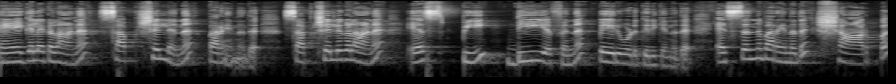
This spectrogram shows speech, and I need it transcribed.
മേഖലകളാണ് സബ് ഷെൽ എന്ന് പറയുന്നത്. സബ് ഷെല്ലുകളാണ് എസ് പി ഡി എഫ് എന്ന് പേര് കൊടുത്തിരിക്കുന്നത്. എസ് എന്ന് പറയുന്നത് sharp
